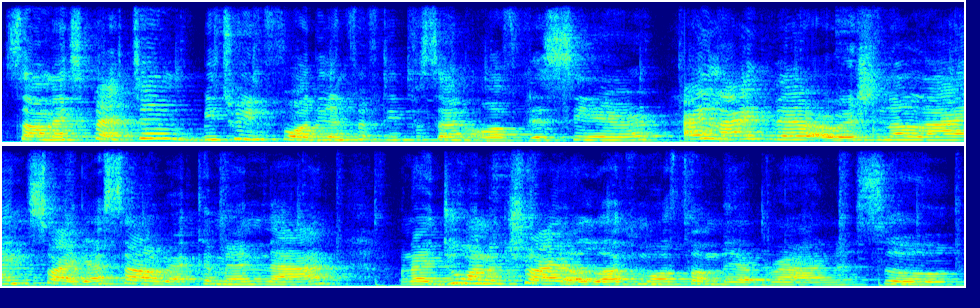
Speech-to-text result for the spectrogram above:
So I'm expecting between 40 and 50% off this year. I like their original line, so I guess I'll recommend that. But I do want to try a lot more from their brand. So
